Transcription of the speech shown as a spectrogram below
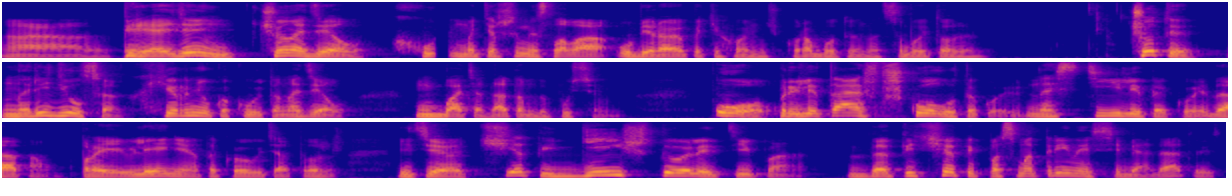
э, переодень, что надел? Хуй, матершинные слова убираю потихонечку, работаю над собой тоже. Че ты нарядился, херню какую-то надел? Батя, да, там, допустим. О, прилетаешь в школу такой, на стиле такой, да, там, проявление такое у тебя тоже. И тебе, че ты гей что ли, типа? Да ты че, ты посмотри на себя, да, то есть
